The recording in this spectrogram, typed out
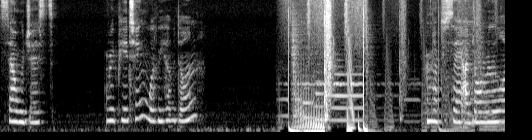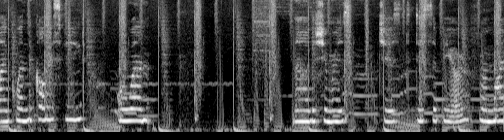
So we're just repeating what we have done. I have to say I don't really like when the colors fade or when the, the shimmers just disappear from my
